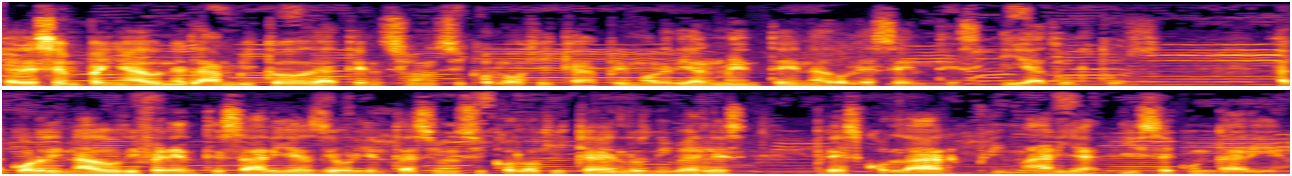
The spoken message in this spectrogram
Se ha desempeñado en el ámbito de atención psicológica, primordialmente en adolescentes y adultos. Ha coordinado diferentes áreas de orientación psicológica en los niveles preescolar, primaria y secundaria.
